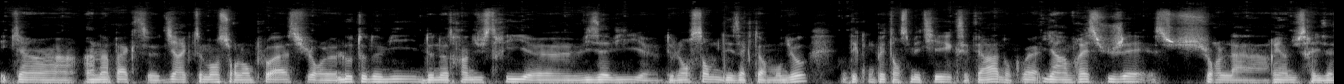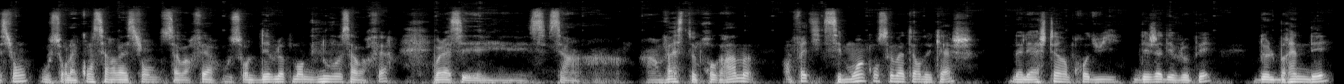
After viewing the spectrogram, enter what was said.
et qui a un, impact directement sur l'emploi, sur euh, l'autonomie de notre industrie euh, vis-à-vis -vis de l'ensemble des acteurs mondiaux, des compétences métiers, etc. Donc voilà, il y a un vrai sujet sur la réindustrialisation ou sur la conservation de savoir-faire ou sur le développement de nouveaux savoir-faire. Voilà, c'est c'est un un vaste programme. En fait, c'est moins consommateur de cash d'aller acheter un produit déjà développé de le brander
